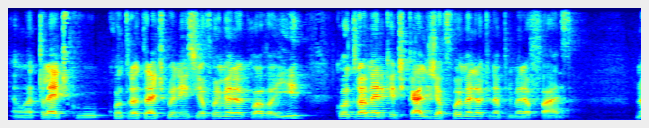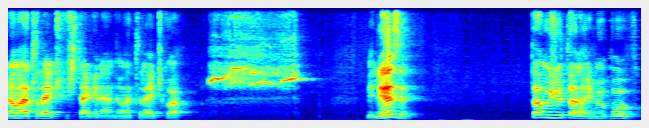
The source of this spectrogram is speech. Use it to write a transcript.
É um Atlético contra o Atlético Goianiense já foi melhor que o Havaí, contra o América de Cali já foi melhor que na primeira fase. Não é um Atlético estagnado, é um Atlético, ó. Beleza? Tamo juntando, meu povo.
